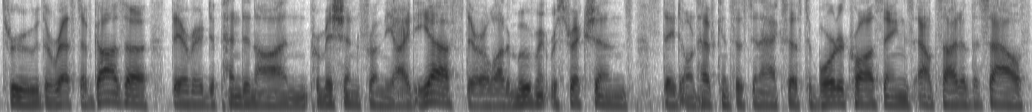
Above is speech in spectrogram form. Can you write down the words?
through the rest of Gaza. They are very dependent on permission from the IDF. There are a lot of movement restrictions. They don't have consistent access to border crossings outside of the south.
